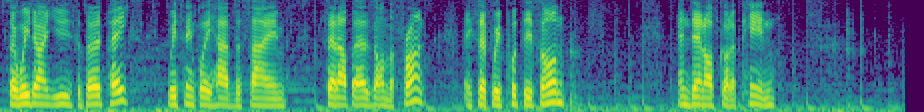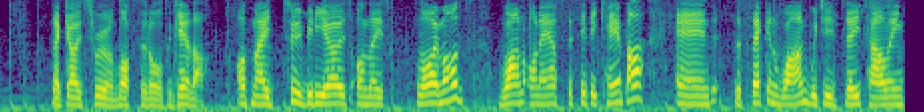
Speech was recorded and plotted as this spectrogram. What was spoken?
So we don't use the bird peaks. We simply have the same setup as on the front, except we put this on and then I've got a pin that goes through and locks it all together. I've made two videos on these fly mods, one on our specific camper and the second one which is detailing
